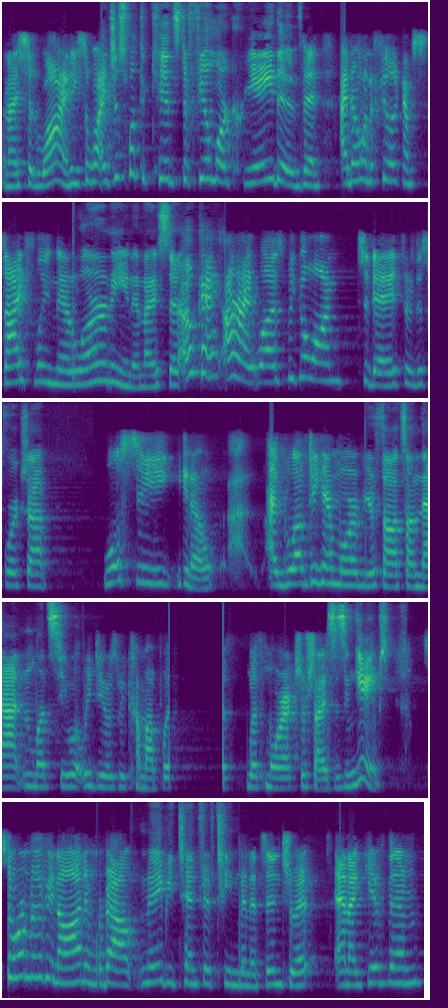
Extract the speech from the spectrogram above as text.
and I said, why? And he said, well, I just want the kids to feel more creative and I don't want to feel like I'm stifling their learning. And I said, okay, all right. Well, as we go on today through this workshop, we'll see, you know, I'd love to hear more of your thoughts on that. And let's see what we do as we come up with with more exercises and games. So we're moving on and we're about maybe 10, 15 minutes into it. And I give them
